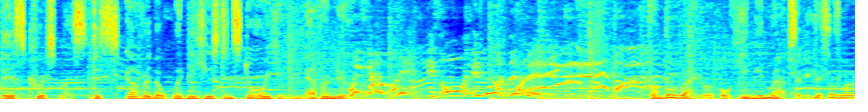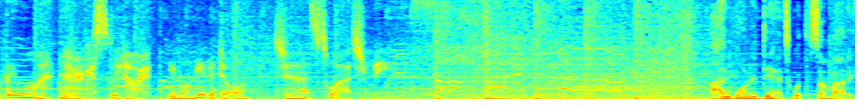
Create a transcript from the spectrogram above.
This Christmas, discover the Whitney Houston story you never knew. Wait, no, it's on, it's on, listen. From the writer of Bohemian Rhapsody. This is what they want, America's sweetheart. You gonna give it to them. Just watch me. I Want to Dance with Somebody.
